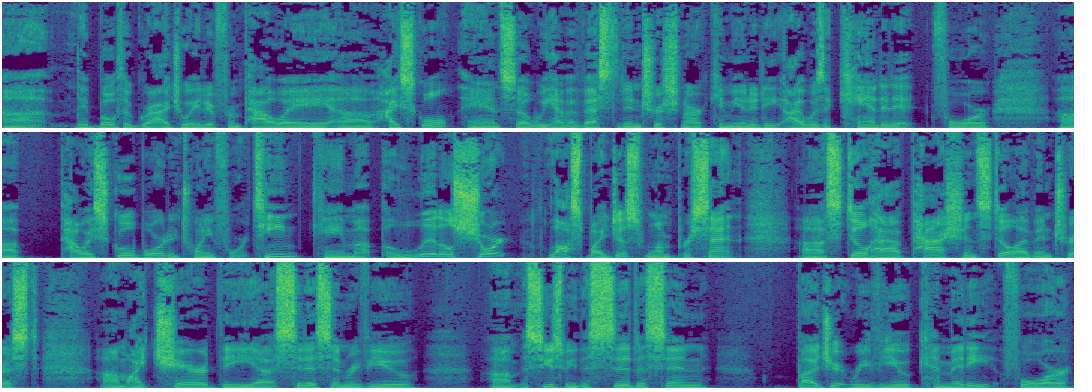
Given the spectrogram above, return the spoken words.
uh, they both have graduated from Poway uh, High School, and so we have a vested interest in our community. I was a candidate for uh, Poway School Board in 2014, came up a little short, lost by just 1%. Uh, still have passion, still have interest. Um, I chaired the uh, Citizen Review, um, excuse me, the Citizen budget review committee for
